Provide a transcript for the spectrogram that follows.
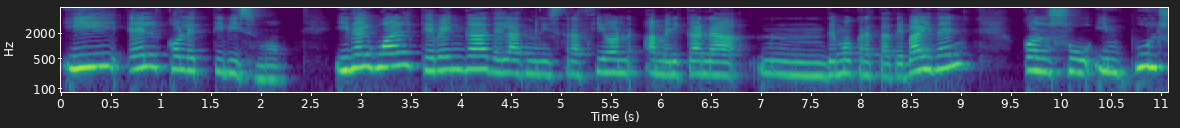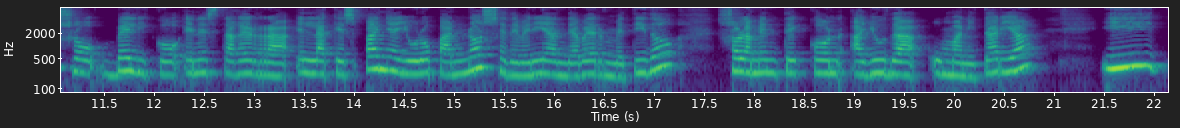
y el colectivismo. Y da igual que venga de la administración americana mm, demócrata de Biden, con su impulso bélico en esta guerra en la que España y Europa no se deberían de haber metido, solamente con ayuda humanitaria y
